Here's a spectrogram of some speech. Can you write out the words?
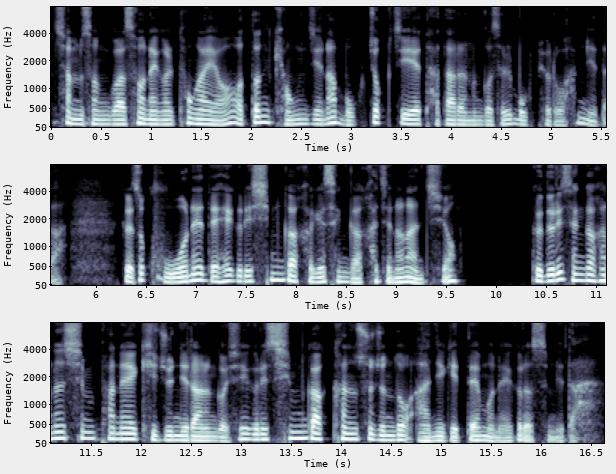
참선과 선행을 통하여 어떤 경지나 목적지에 다다르는 것을 목표로 합니다. 그래서 구원에 대해 그리 심각하게 생각하지는 않지요. 그들이 생각하는 심판의 기준이라는 것이 그리 심각한 수준도 아니기 때문에 그렇습니다.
